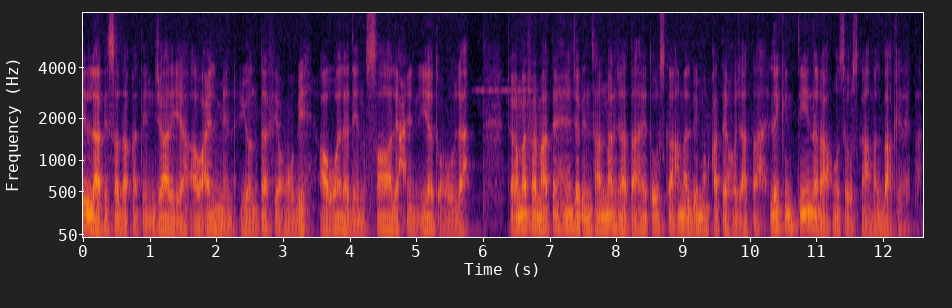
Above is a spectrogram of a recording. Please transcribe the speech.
इल्ला बिसदक़तिन जारिया अव इल्मिन युनतफ़िउ बिह अव वलदिन सालिहिन यदउ लह। पैगंबर फरमाते हैं, जब इंसान मर जाता है तो उसका अमल भी मुनक़ हो जाता है, लेकिन तीन राहों से उसका अमल बाकी रहता है।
